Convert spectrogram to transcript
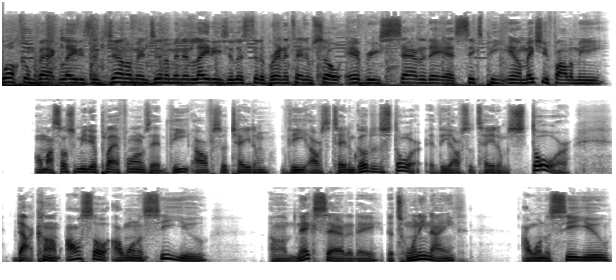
Welcome back, ladies and gentlemen, gentlemen and ladies. You listen to the Brandon Tatum Show every Saturday at 6 p.m. Make sure you follow me on my social media platforms at The Officer Tatum, The Officer Tatum. Go to the store at The Officer Tatum Store.com. Also, I want to see you um, next Saturday, the 29th. I want to see you.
